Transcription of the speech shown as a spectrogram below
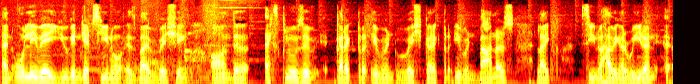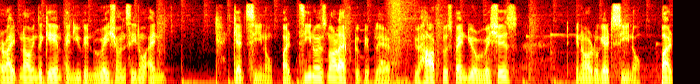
and only way you can get Cyno is by wishing on the exclusive character event wish character event banners like Cyno having a rerun uh, right now in the game and you can wish on Cyno and get Cyno. But Cyno is not F2P player. You have to spend your wishes in order to get Cyno. But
